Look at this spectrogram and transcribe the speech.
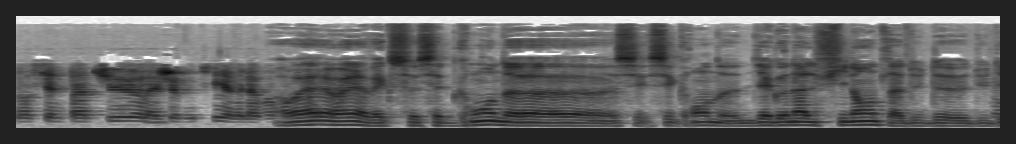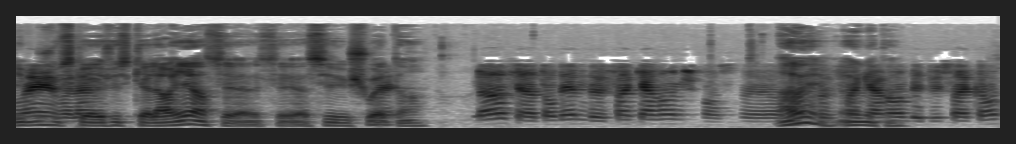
l'ancienne peinture, la géométrie, elle l'air vraiment Ouais, ouais, avec ce, cette grande, euh, ces, ces grandes diagonales filantes là du, de- du début Ouais, jusqu'à voilà. jusqu'à l'arrière, c'est c'est assez chouette. Ouais. Hein. Non, c'est un tandem de fin 40, je pense. Euh, Ah ouais, fin d'accord. 40, début 50.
